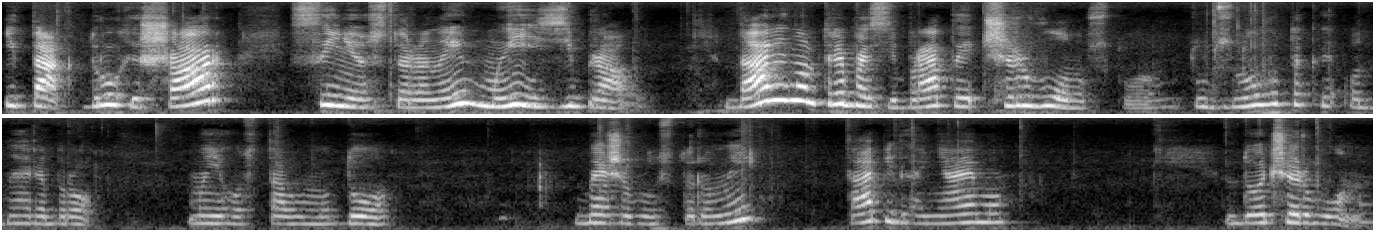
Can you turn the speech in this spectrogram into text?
І так, другий шар з синьої сторони ми зібрали. Далі нам треба зібрати червону сторону. Тут знову таки одне ребро. Ми його ставимо до бежевої сторони та підганяємо до червоної.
